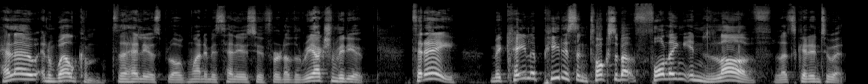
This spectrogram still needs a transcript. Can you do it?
Hello and welcome to the Helios blog. My name is Helios here for another reaction video. Today, Mikhaila Peterson talks about falling in love. Let's get into it.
